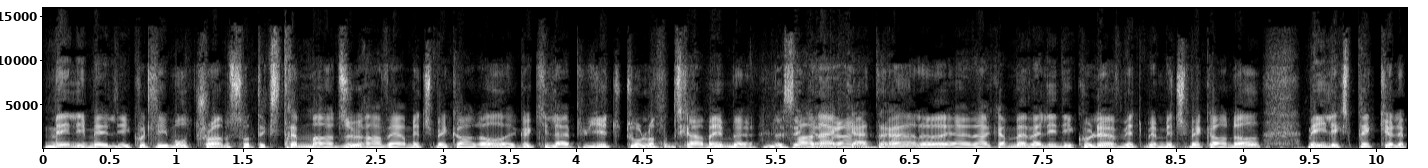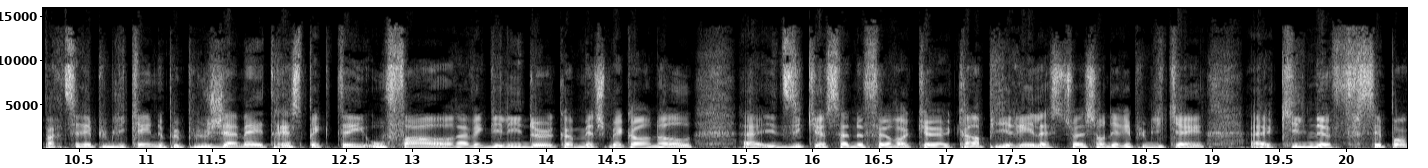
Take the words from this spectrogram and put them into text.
mais les, les, écoute, les mots de Trump sont extrêmement durs envers Mitch McConnell, un gars qui l'a appuyé tout au long de quand même... De ses pendant quatre ans. ans, là, il a quand même avalé des couleuvres, Mitch McConnell, mais il explique que le Parti républicain ne peut plus jamais être respecté ou avec des leaders comme Mitch McConnell. Euh, il dit que ça ne fera que qu'empirer la situation des républicains, euh, qu'il ne sait pas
